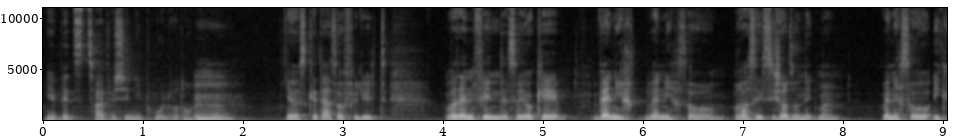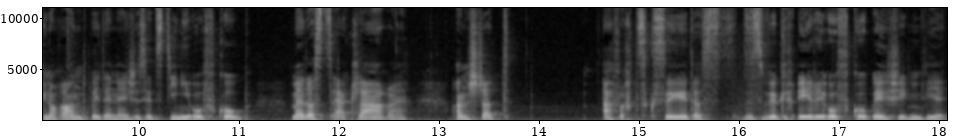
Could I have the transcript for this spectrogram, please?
wie ein bisschen zwei verschiedene Pole, oder? Mhm. Ja, es gibt auch so viele Leute, die dann finden, so, okay, wenn ich, wenn ich so rassistisch oder nicht mal, wenn ich so ignorant bin, dann ist es jetzt deine Aufgabe, mir das zu erklären, anstatt einfach zu sehen, dass das wirklich ihre Aufgabe ist, irgendwie, ich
